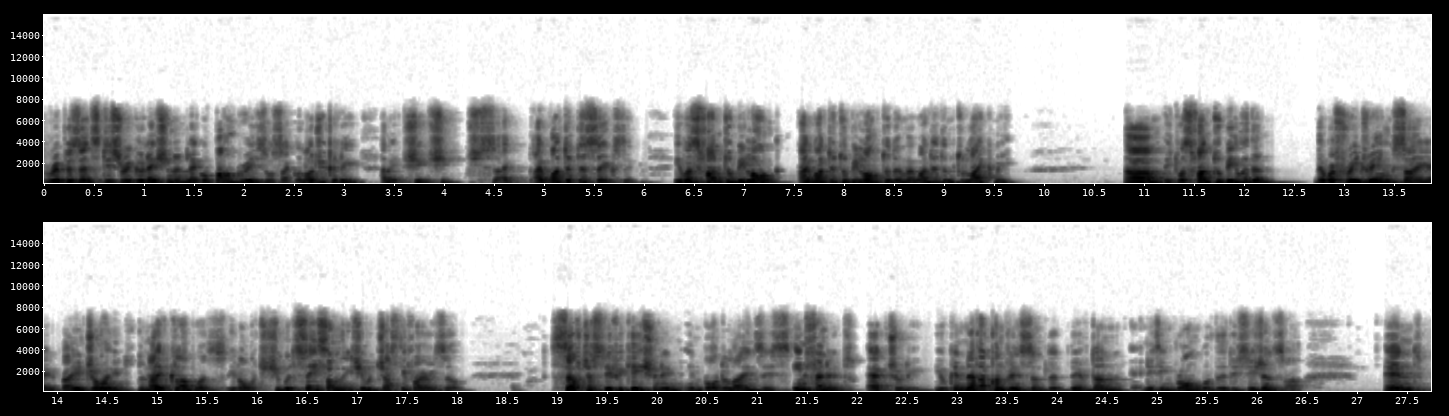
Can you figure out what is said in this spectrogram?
represents dysregulation and lack of boundaries or psychologically. I mean, she, she, she I, I wanted the sex. It, it was fun to belong. I wanted to belong to them. I wanted them to like me. Um, it was fun to be with them. There were free drinks. I, I enjoyed. The nightclub was, you know, she would say something. She would justify herself self-justification in, in borderlines is infinite, actually. You can never convince them that they've done anything wrong, what their decisions are. And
